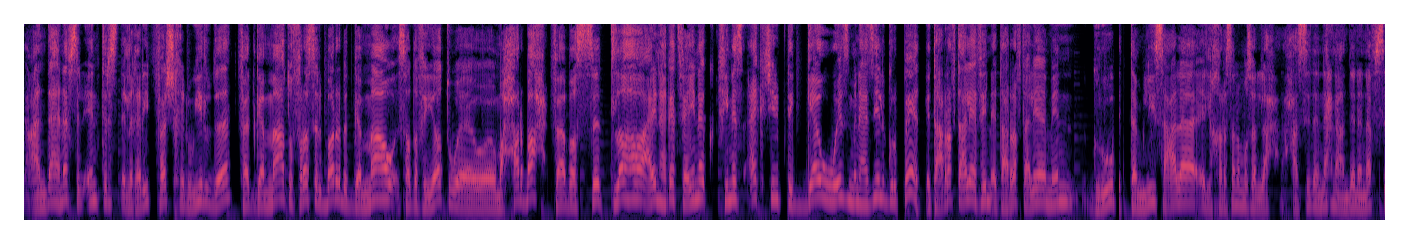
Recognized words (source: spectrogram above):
عندها نفس ال interest الغريب فشخ ال weird ده فتجمعتوا في راس البر بتجمعوا صدفيات ومحار بحر فبصيت لها عينها جت في عينك. في ناس actually بتتجوز من هذه الجروبات. اتعرفت عليها فين؟ اتعرفت عليها من جروب التمليس على الخرسانة المسلحة. حسيت إن إحنا عندنا نفس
